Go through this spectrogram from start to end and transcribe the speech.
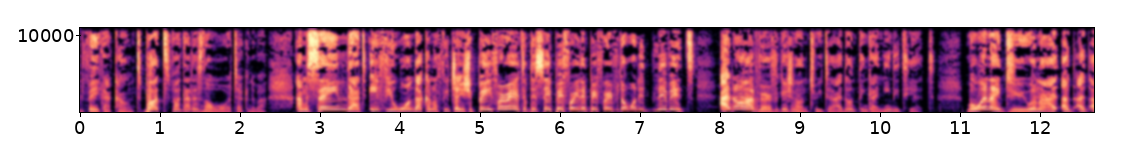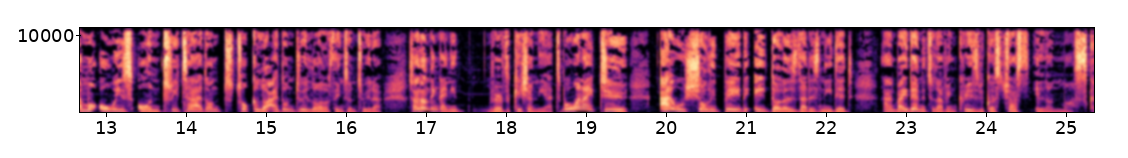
fake account. But, but that is not what we're talking about. I'm saying that if you want that kind of feature, you should pay for it. If they say pay for it, then pay for it. If you don't want it, leave it. I don't have verification on Twitter. I don't think I need it yet. But when I do, when I, I, I I'm not always on Twitter. I don't talk a lot. I don't do a lot of things on Twitter. So I don't think I need verification yet. But when I do, I will surely pay the $8 that is needed. And by then it would have increased because trust Elon Musk.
